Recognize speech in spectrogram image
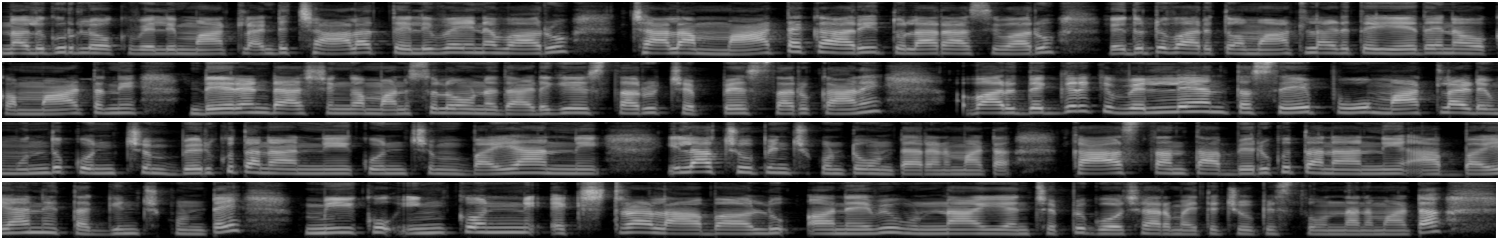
నలుగురిలోకి వెళ్ళి మాట్లా అంటే చాలా తెలివైన వారు చాలా మాటకారి తులారాశి వారు ఎదుటి వారితో మాట్లాడితే ఏదైనా ఒక మాటని డేర్ అండ్ డాషింగ్గా మనసులో ఉన్నది అడిగేస్తారు చెప్పేస్తారు. కానీ వారి దగ్గరికి వెళ్ళేంతసేపు మాట్లాడే ముందు కొంచెం బెరుకుతనాన్ని కొంచెం భయాన్ని ఇలా చూపించుకుంటూ ఉంటారనమాట కాస్తంత ఆ బెరుకుతనాన్ని ఆ భయాన్ని తగ్గించుకుంటే మీకు ఇంకొన్ని ఎక్స్ట్రా లాభాలు అనేవి ఉన్నాయి అని చెప్పి గోచారం అయితే చూపిస్తూ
